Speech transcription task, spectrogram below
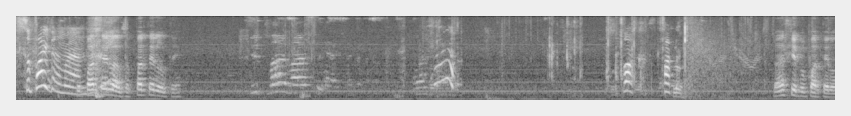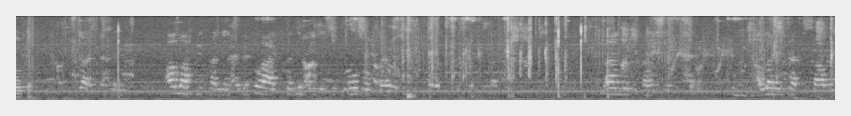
Spider-Man. Supercell al, Supercell oldu. Süt var, var süt. Fuck, fuck. Nasıl ki bu partel oldu? Allah büyük anneciğim dua et Kadir gecesi bol. Ben de bir Allah yeter sağlık.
